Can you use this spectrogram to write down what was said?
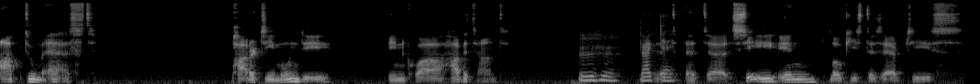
optum est parti mundi in qua habitant. Mhm mm recte. Et, et uh, si in locis desertis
